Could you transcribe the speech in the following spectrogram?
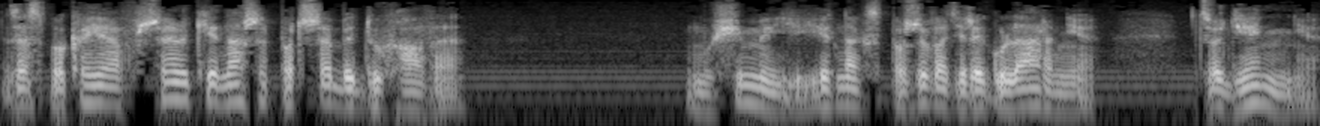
zaspokaja wszelkie nasze potrzeby duchowe. Musimy je jednak spożywać regularnie, codziennie.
